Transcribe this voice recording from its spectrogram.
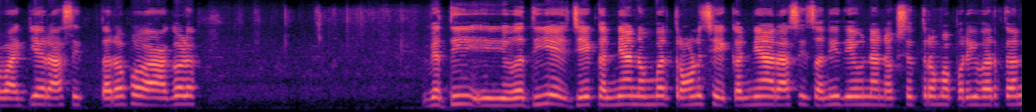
ભાગ્ય રાશિ તરફ આગળ વધીએ. જે કન્યા નંબર ત્રણ છે. કન્યા રાશિ શનિદેવના નક્ષત્રમાં પરિવર્તન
